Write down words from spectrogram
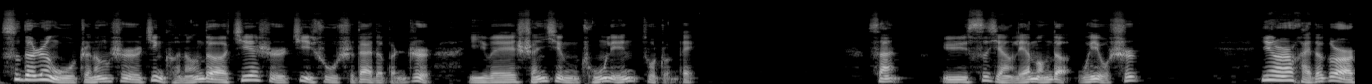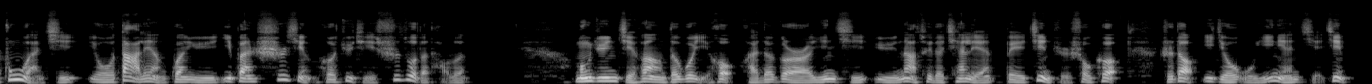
斯的任务只能是尽可能的揭示技术时代的本质，以为神性重临做准备。三与思想联盟的唯有诗，因而海德格尔中晚期有大量关于一般诗性和具体诗作的讨论。盟军解放德国以后，海德格尔因其与纳粹的牵连被禁止授课，直到1951年解禁。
